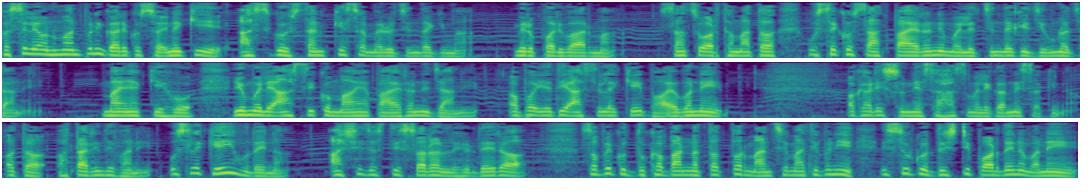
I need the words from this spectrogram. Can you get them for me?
कसैले अनुमान पनि गरेको छैन कि आशीको स्थान के छ मेरो जिन्दगीमा मेरो परिवारमा। साँचो अर्थमा त उसैको साथ पाएर नै मैले जिन्दगी जिउन जाने। माया के हो? यो मैले आशीको माया पाएर नै जाने। अब यदि आशीलाई केही भयो भने? अगाडि सुन्ने साहस मैले गर्नै सकिनँ। अत हतारिँदै भने उसले केही हुँदैन। आशी जस्तै सरल हृदय र सबैको दुःख बाँड्न तत्पर मान्छेमाथि पनि ईश्वरको दृष्टि पर्दैन भने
